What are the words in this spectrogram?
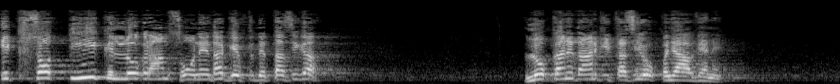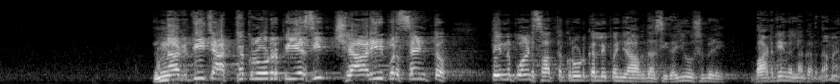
130 ਕਿਲੋਗ੍ਰਾਮ ਸੋਨੇ ਦਾ ਗਿਫਟ ਦਿੱਤਾ ਸੀਗਾ। ਲੋਕਾਂ ਨੇ ਦਾਨ ਕੀਤਾ ਸੀ ਉਹ, ਪੰਜਾਬ ਦਿਆਂ ਨੇ। ਨਗਦੀ ਚ 8 ਕਰੋੜ ਰੁਪਏ ਸੀ 46% 3.7 ਕਰੋੜ ਕੱਲੇ ਪੰਜਾਬ ਦਾ ਸੀਗਾ ਜੀ ਉਸ ਵੇਲੇ। ਬਾਟ ਦੀਆਂ ਗੱਲਾਂ ਕਰਦਾ ਮੈਂ।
